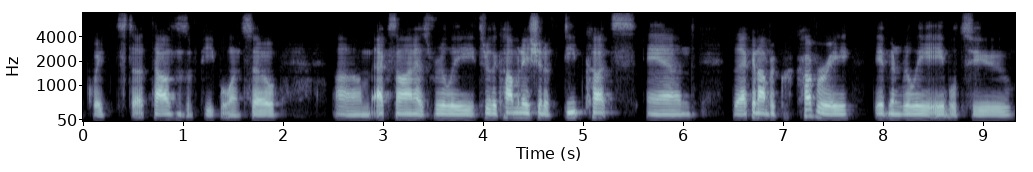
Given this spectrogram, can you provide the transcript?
equates to thousands of people. And so, um, Exxon has really, through the combination of deep cuts and the economic recovery, they've been really able to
